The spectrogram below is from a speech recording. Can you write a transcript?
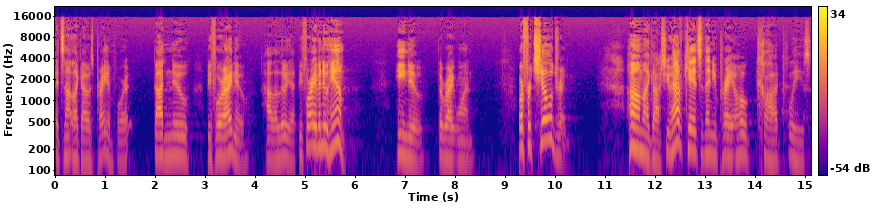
it's not like I was praying for it. God knew before I knew. Hallelujah. Before I even knew Him, He knew the right one. Or for children. Oh my gosh, you have kids and then you pray, oh God, please.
